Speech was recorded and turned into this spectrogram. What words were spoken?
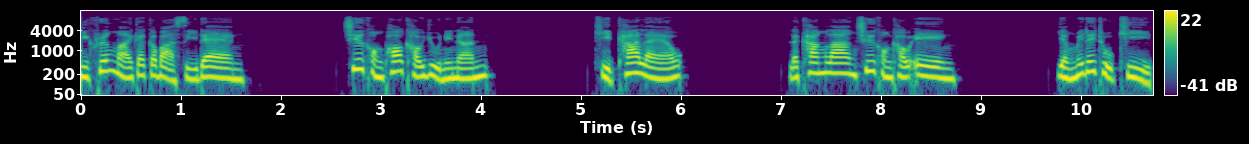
มีเครื่องหมายกากบาทสีแดง ชื่อของพ่อเขาอยู่ในนั้น ขีดค่าแล้ว และข้างล่างชื่อของเขาเอง ยังไม่ได้ถูกขีด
